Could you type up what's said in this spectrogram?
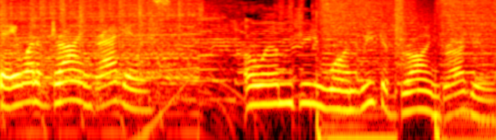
Day one of drawing dragons. OMG one week of drawing dragons.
